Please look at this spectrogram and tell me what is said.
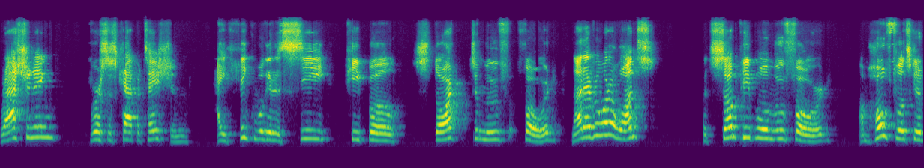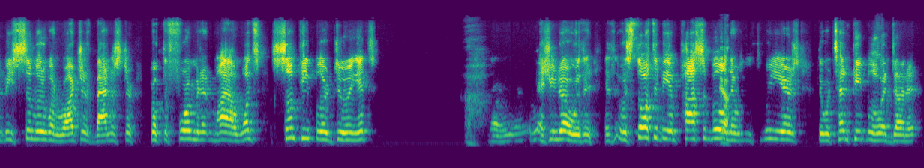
rationing versus capitation, I think we're going to see people start to move forward. Not everyone at once, but some people will move forward. I'm hopeful it's going to be similar to when Roger Bannister broke the four minute mile. Once some people are doing it. Ah. as you know, it, it was thought to be impossible. Yeah. And then within three years, there were 10 people who had done it.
